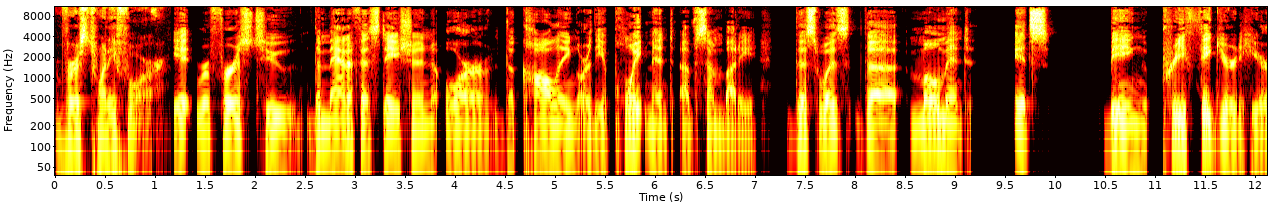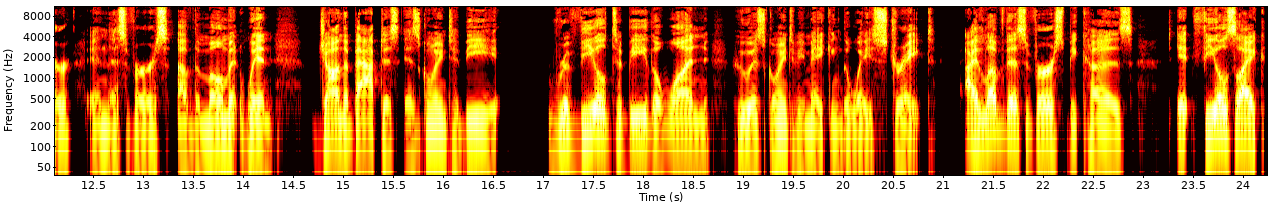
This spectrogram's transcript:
verse 24. It refers to the manifestation or the calling or the appointment of somebody. This was the moment it's being prefigured here in this verse of the moment when John the Baptist is going to be revealed to be the one who is going to be making the way straight. I love this verse because it feels like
